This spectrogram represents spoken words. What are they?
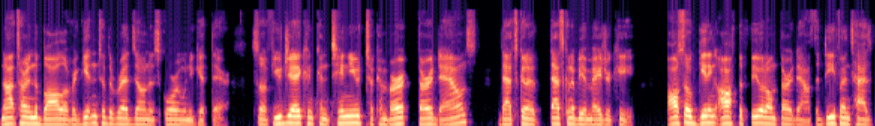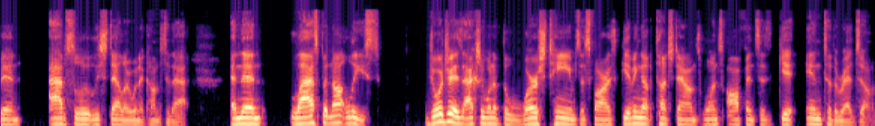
not turning the ball over, getting to the red zone and scoring when you get there. So if UGA can continue to convert third downs, that's gonna that's gonna be a major key. Also, getting off the field on third downs. The defense has been absolutely stellar when it comes to that. And then last but not least, Georgia is actually one of the worst teams as far as giving up touchdowns once offenses get into the red zone.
